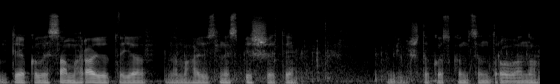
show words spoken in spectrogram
От я коли сам граю, то я намагаюсь не спішити. Більш тако сконцентровано.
